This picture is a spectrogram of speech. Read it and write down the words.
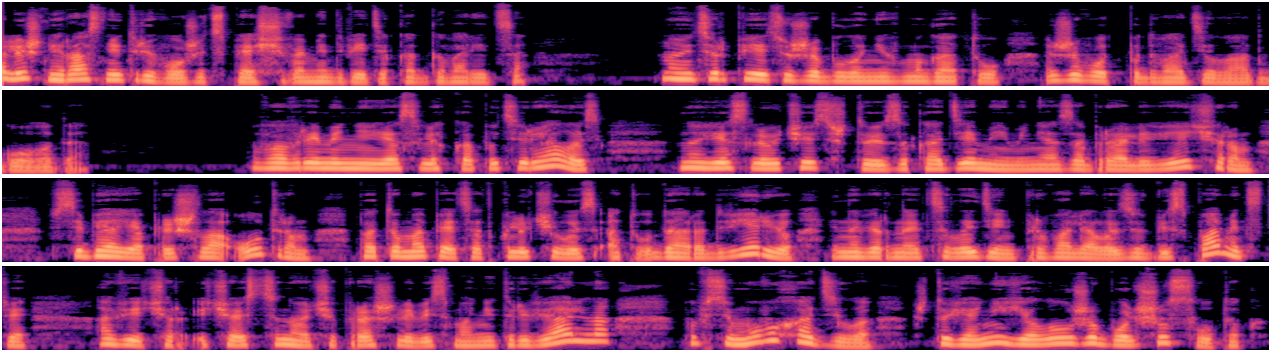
лишний раз не тревожить спящего медведя, как говорится. Но и терпеть уже было не в моготу, живот подводило от голода. Во времени я слегка потерялась, но если учесть, что из академии меня забрали вечером, в себя я пришла утром, потом опять отключилась от удара дверью и, наверное, целый день провалялась в беспамятстве, а вечер и часть ночи прошли весьма нетривиально, по всему выходило, что я не ела уже больше суток.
